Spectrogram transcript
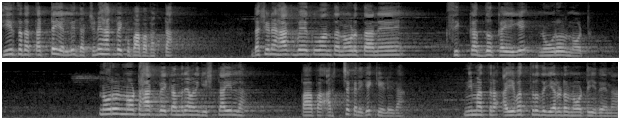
ತೀರ್ಥದ ತಟ್ಟೆಯಲ್ಲಿ ದಕ್ಷಿಣೆ ಹಾಕಬೇಕು ಪಾಪ ಭಕ್ತ. ದಕ್ಷಿಣೆ ಹಾಕಬೇಕು ಅಂತ ನೋಡ್ತಾನೆ, ಸಿಕ್ಕದ್ದು ಕೈಗೆ ನೂರೂರು ನೋಟ್. ನೂರೂರು ನೋಟ್ ಹಾಕಬೇಕಂದ್ರೆ ಅವನಿಗೆ ಇಷ್ಟ ಇಲ್ಲ. ಪಾಪ ಅರ್ಚಕರಿಗೆ ಕೇಳಿದ ನಿಮ್ಮ ಹತ್ರ ಐವತ್ತರದ ಎರಡು ನೋಟು ಇದೆನಾ?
